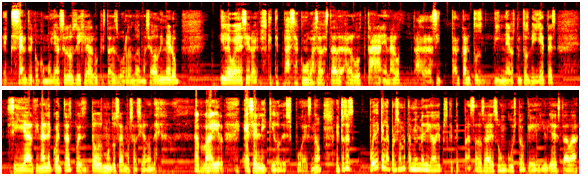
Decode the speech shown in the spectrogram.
excéntrico, como ya se los dije, algo que está desbordando demasiado dinero. Y le voy a decir, oye, pues, ¿qué te pasa? ¿Cómo vas a gastar algo tan, en algo así, tan, tantos dineros, tantos billetes? Si al final de cuentas, pues todo el mundo sabemos hacia dónde va a ir ese líquido después, ¿no? Entonces, puede que la persona también me diga, oye, pues ¿qué te pasa? O sea, es un gusto que yo ya estaba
